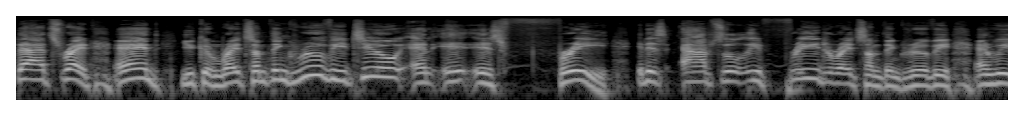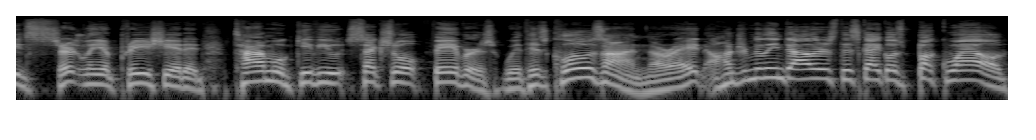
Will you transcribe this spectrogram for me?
That's right. And you can write something groovy too, and it is free. It is absolutely free to write something groovy, and we'd certainly appreciate it. Tom will give you sexual favors with his clothes on, all right? $100 million, this guy goes buck wild.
